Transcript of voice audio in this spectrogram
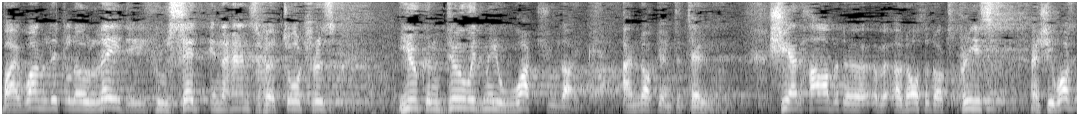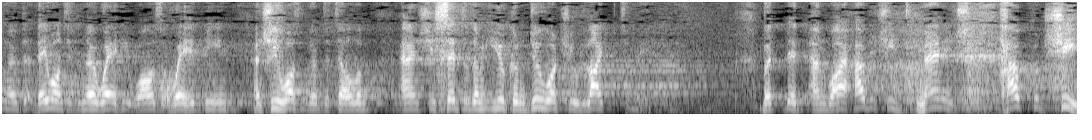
by one little old lady who said in the hands of her torturers, You can do with me what you like. I'm not going to tell you. She had harbored a, an Orthodox priest, and she wasn't going to, they wanted to know where he was or where he'd been, and she wasn't going to tell them. And she said to them, You can do what you like to me. But, and why, how did she manage, how could she?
